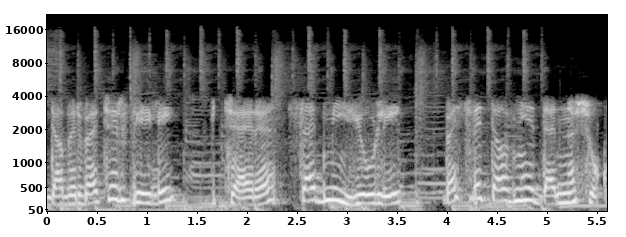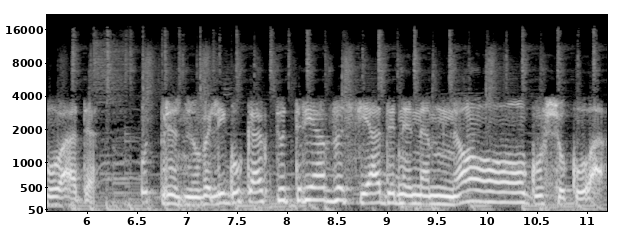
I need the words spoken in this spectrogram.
Добър вечер, Фили. Вчера, 7 юли, бе Световния ден на шоколада. Отпразнували го както трябва с ядене на много шоколад.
